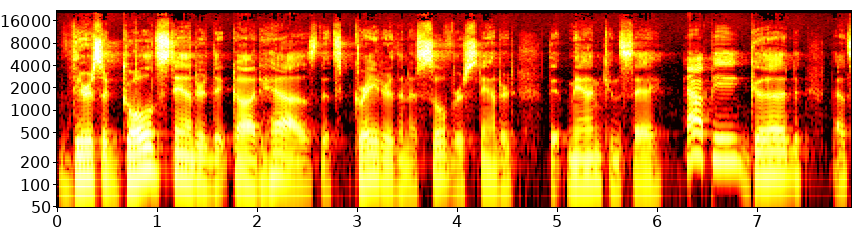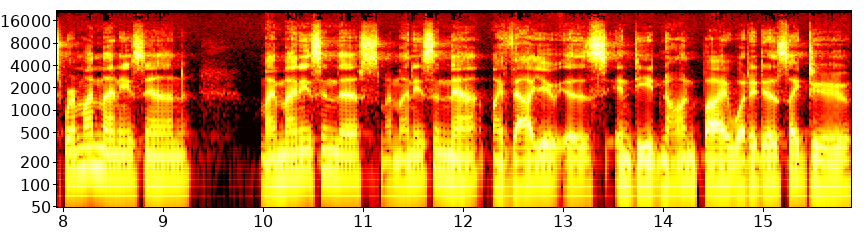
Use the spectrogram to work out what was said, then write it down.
there's a gold standard that God has that's greater than a silver standard that man can say, happy, good, that's where my money's in. My money's in this, my money's in that. My value is indeed known by what it is I do.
